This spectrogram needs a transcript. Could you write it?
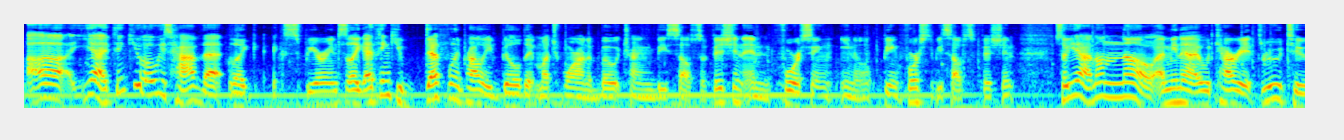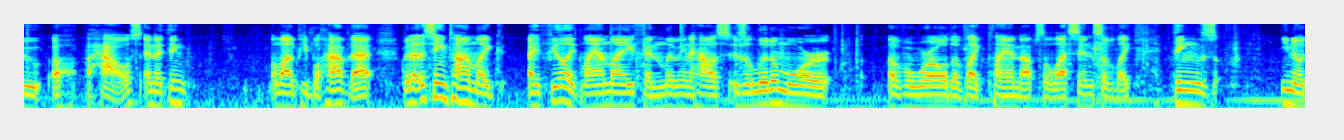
Uh, yeah, I think you always have that like experience. Like, I think you definitely probably build it much more on a boat, trying to be self-sufficient and forcing, you know, being forced to be self-sufficient. So yeah, I don't know. I mean, I would carry it through to a, a house, and I think a lot of people have that. But at the same time, like, I feel like land life and living in a house is a little more of a world of like planned obsolescence of like things, you know,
